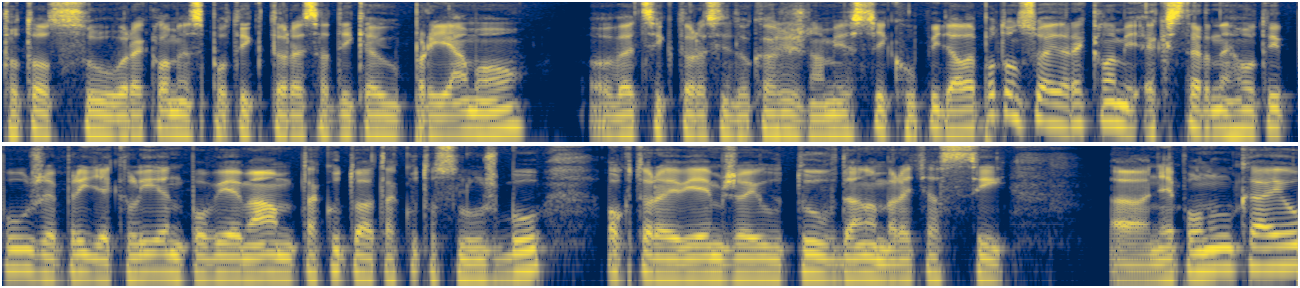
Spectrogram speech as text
Toto sú reklamné spoty, ktoré sa týkajú priamo veci, ktoré si dokážeš na mieste kúpiť, ale potom sú aj reklamy externého typu, že príde klient, povie, mám takúto a takúto službu, o ktorej viem, že ju tu v danom reťazci e, neponúkajú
